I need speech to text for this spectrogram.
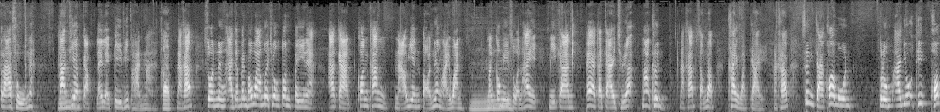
ตราสูงนะ ถ้าเทียบกับหลาย ๆ ปีที่ผ่านมาครับนะครับ ส่วนหนึ่งอาจจะเป็นเพราะว่าเมื่อช่วงต้นปีเนี่ยอากาศค่อนข้างหนาวเย็นต่อเนื่องหลายวันอืมันก็มีส่วนให้มีการแพร่กระจายเชื้อมากขึ้นนะครับสำหรับไข้หวัดใหญ่นะครับ ซึ่งจากข้อมูลกลุ่มอายุที่พบ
